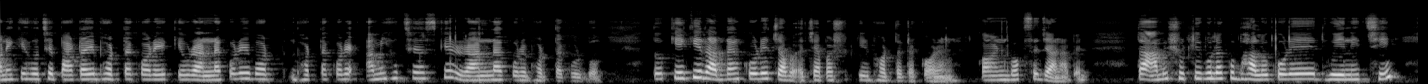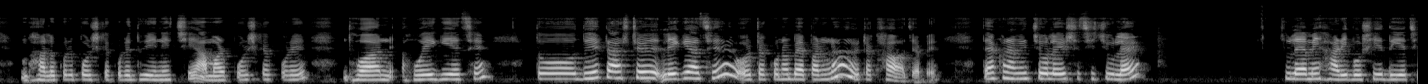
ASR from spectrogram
অনেকে হচ্ছে পাটায় ভর্তা করে, কেউ রান্না করে ভর্তা করে। আমি হচ্ছে আজকে রান্না করে ভর্তা করব। তো কে কে রান্না করে চাপা চাপা শুটকির ভর্তাটা করেন? কমেন্ট বক্সে জানাবেন। তো আমি শুটকিগুলো খুব ভালো করে ধুয়ে নিচ্ছি, ভালো করে পরিষ্কার করে ধুয়ে নিচ্ছি। আমার পরিষ্কার করে ধোয়া হয়ে গিয়েছে। তো দু একটা আসতে লেগে আছে, ওটা কোনো ব্যাপার না, ওটা খাওয়া যাবে। তো এখন আমি চলে এসেছি চুলায়। চুলায় আমি হাঁড়ি বসিয়ে দিয়েছি,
